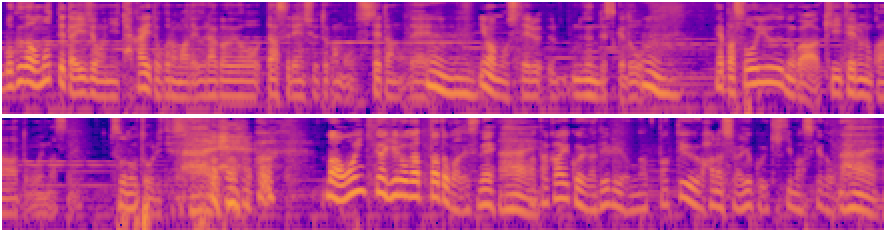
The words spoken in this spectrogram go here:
僕が思ってた以上に高いところまで裏声を出す練習とかもしてたので、うんうん。今もしてるんですけど、うん。やっぱそういうのが効いてるのかなと思いますね。その通りです。はい。まあ音域が広がったとかですね、はいまあ高い声が出るようになったっていう話はよく聞きますけど、はい。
